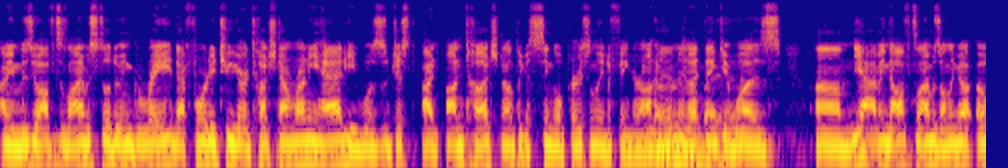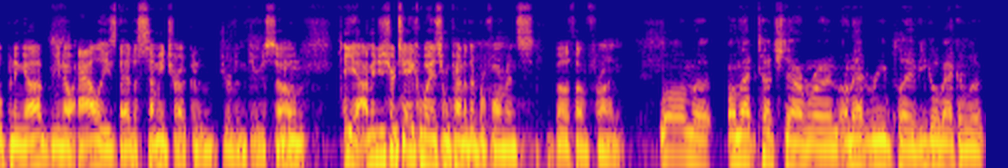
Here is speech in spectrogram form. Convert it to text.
I mean, Mizzou offensive line was still doing great. That 42 yard touchdown run he had, he was just untouched. I don't think a single person laid a finger on no, him, and I think it was. Um, yeah, I mean the offensive line was only opening up, you know, alleys that a semi truck could have driven through. So, mm-hmm. yeah, I mean, just your takeaways from kind of the performance, both up front. Well, on the on that touchdown run, on that replay, if you go back and look,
